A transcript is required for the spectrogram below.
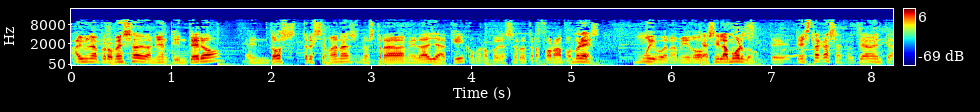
hay una promesa de Damián Quintero. En dos, tres semanas nos traerá la medalla aquí, como no puede ser de otra forma. Hombre, es muy buen amigo. Y así la muerdo. De, de, esta casa, efectivamente.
